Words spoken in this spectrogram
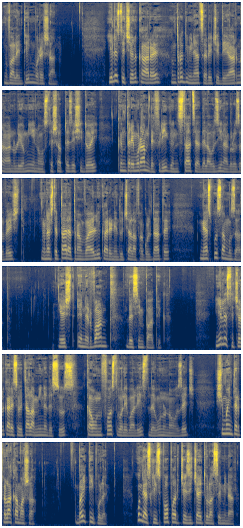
Valentin Mureșan. El este cel care, într-o dimineață rece de iarnă anului 1972, când tremuram de frig în stația de la uzina Grozăvești, în așteptarea tramvaiului care ne ducea la facultate, mi-a spus amuzat. Ești enervant de simpatic. El este cel care se uita la mine de sus, ca un fost voleibalist de 1,90, și mă interpela cam așa. Băi, tipule, unde a scris Popper ce ziceai tu la seminar?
